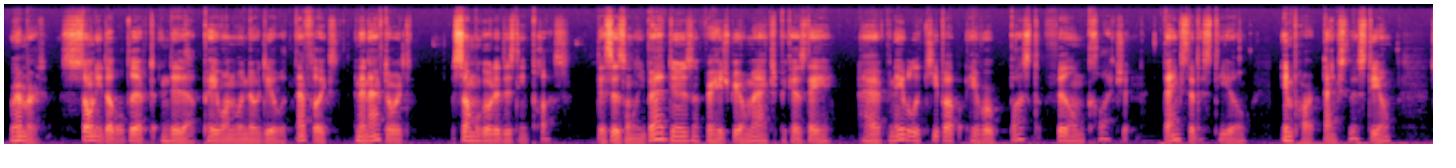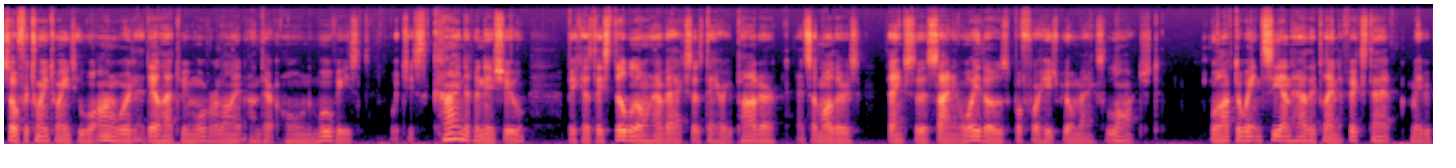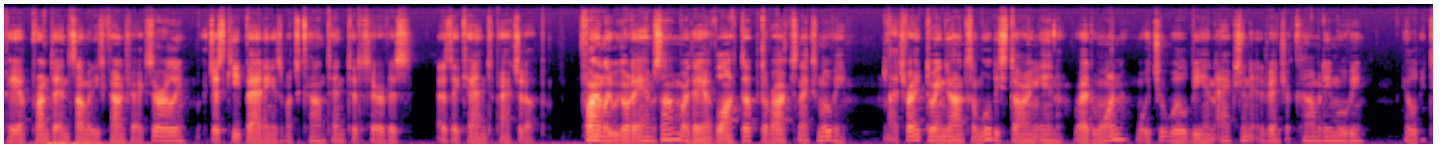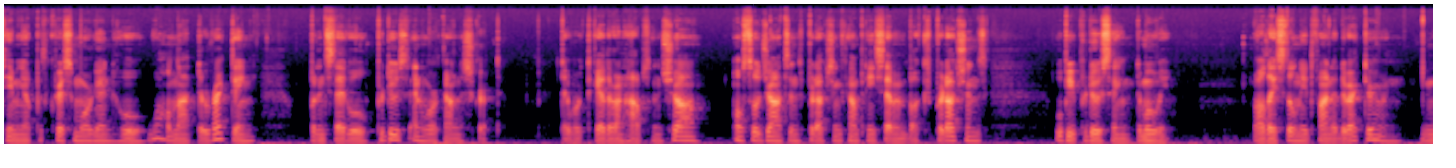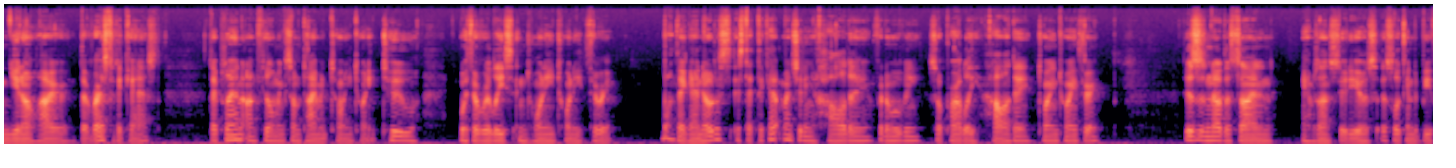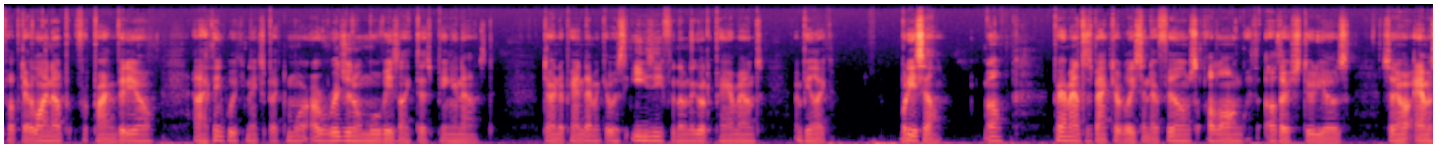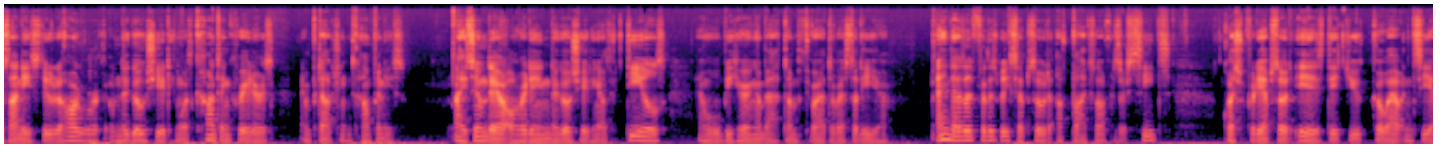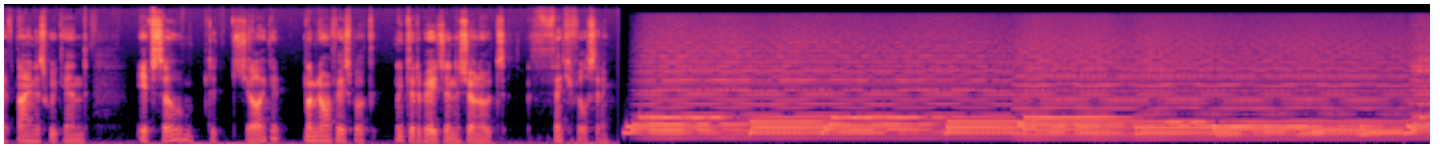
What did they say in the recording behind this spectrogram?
Remember, Sony double dipped and did a pay one window deal with Netflix, and then afterwards, some will go to Disney Plus. This is only bad news for HBO Max because they have been able to keep up a robust film collection thanks to this deal, in part thanks to this deal. So for 2022 onward, they'll have to be more reliant on their own movies, which is kind of an issue because they still don't have access to Harry Potter and some others thanks to the signing away those before HBO Max launched. We'll have to wait and see on how they plan to fix that. Maybe pay up front to end some of these contracts early, or just keep adding as much content to the service as they can to patch it up. Finally, we go to Amazon, where they have locked up The Rock's next movie. That's right, Dwayne Johnson will be starring in Red One, which will be an action adventure comedy movie. He'll be teaming up with Chris Morgan, who, while not directing, but instead will produce and work on the script. They work together on Hobbs and Shaw. Also, Johnson's production company, Seven Bucks Productions, will be producing the movie. While they still need to find a director and, you know, hire the rest of the cast, they plan on filming sometime in 2022 with a release in 2023. One thing I noticed is that they kept mentioning holiday for the movie, so probably holiday 2023. This is another sign Amazon Studios is looking to beef up their lineup for Prime Video, and I think we can expect more original movies like this being announced. During the pandemic, it was easy for them to go to Paramount and be like, What do you sell? Well, Paramount is back to releasing their films along with other studios so now Amazon needs to do the hard work of negotiating with content creators and production companies. I assume they are already negotiating other deals, and we'll be hearing about them throughout the rest of the year. And that's it for this week's episode of Box Office Receipts. Question for the episode is Did you go out and see F9 this weekend? If so, did you like it? Let me know on Facebook. Link to the page in the show notes. Thank you for listening.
